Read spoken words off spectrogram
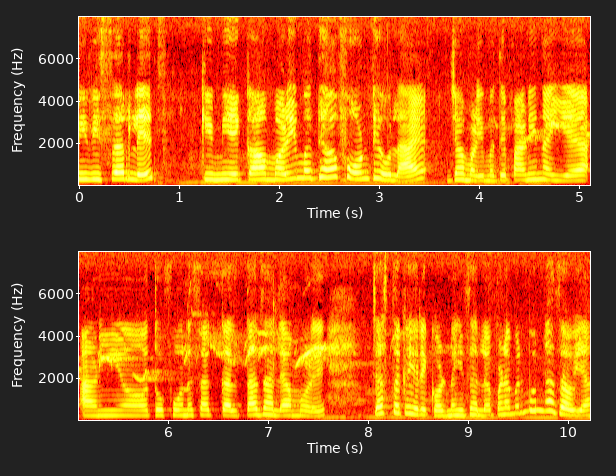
मी विसरलेच की मी एका मळीमध्ये हा फोन ठेवला आहे ज्या मळीमध्ये पाणी नाही आहे आणि तो फोन असा कलता झाल्यामुळे जास्त काही रेकॉर्ड नाही झालं पण आपण पुन्हा जाऊया.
